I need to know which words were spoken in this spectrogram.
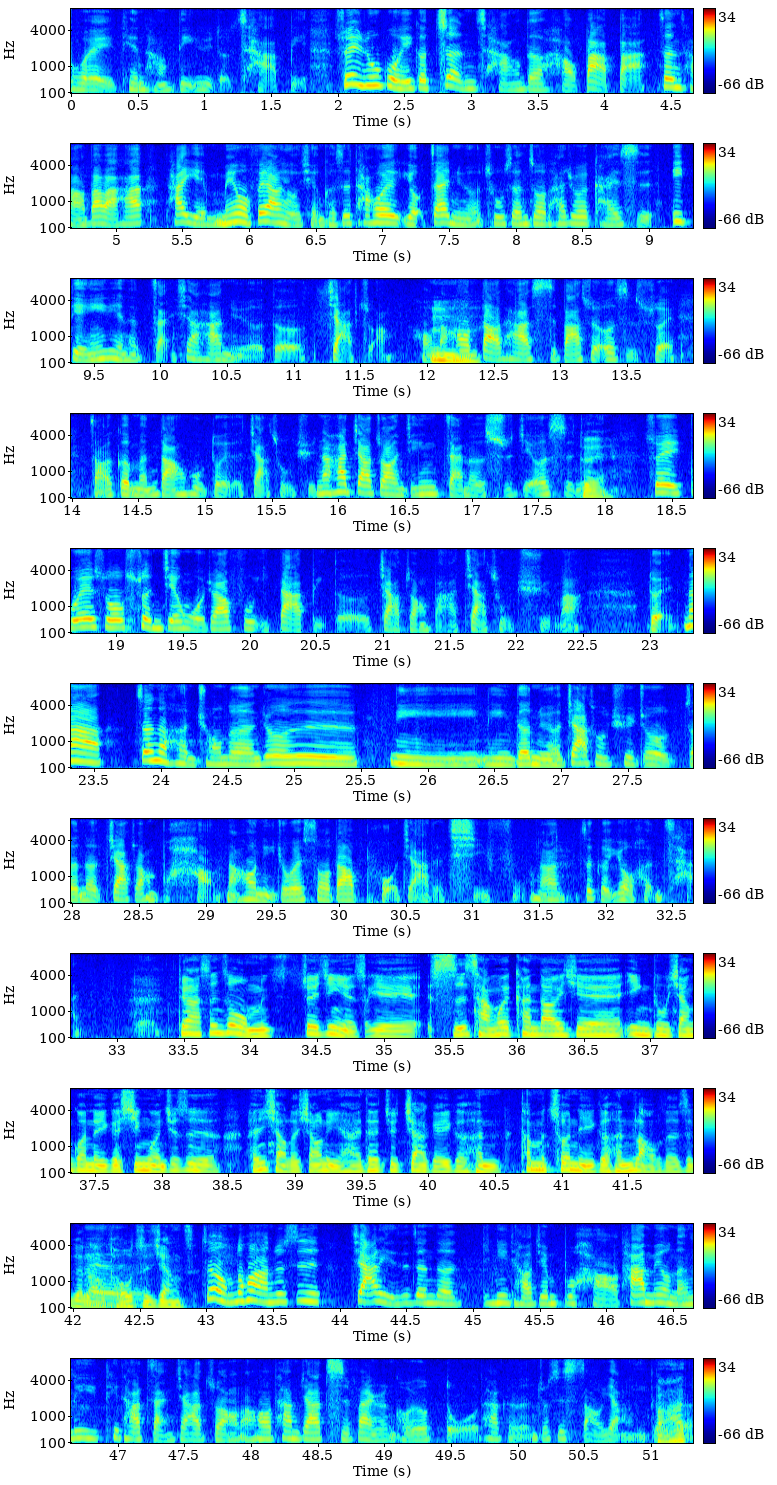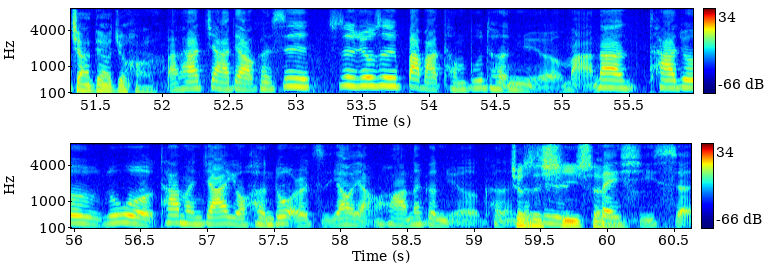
会天堂地狱的差别。所以如果一个正常的好爸爸，正常的爸爸，他他也没有非常有钱，可是他会有在女儿出生之后，他就会开始一点一点的攒下他女儿的嫁妆，好然后到他十八岁、二十岁，找一个门当户对的嫁出去。那他嫁妆已经攒了十几二十年，所以不会说瞬间我就要付一大笔的嫁妆把她嫁出去嘛。对，那真的很穷的人，就是你你的女儿嫁出去，就真的嫁妆不好，然后你就会受到婆家的欺负，那这个又很惨。对啊，甚至我们最近也是也时常会看到一些印度相关的一个新闻，就是很小的小女孩，她就嫁给一个很他们村里一个很老的这个老头子这样子。这种的话，就是家里是真的经济条件不好，他没有能力替她攒家庄，然后他们家吃饭人口又多，他可能就是少养一个，把她嫁掉就好了。把她嫁掉，可是这就是爸爸疼不疼女儿嘛？那他就如果他们家有很多儿子要养的话，那个女儿可能就是牺牲被牺牲。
